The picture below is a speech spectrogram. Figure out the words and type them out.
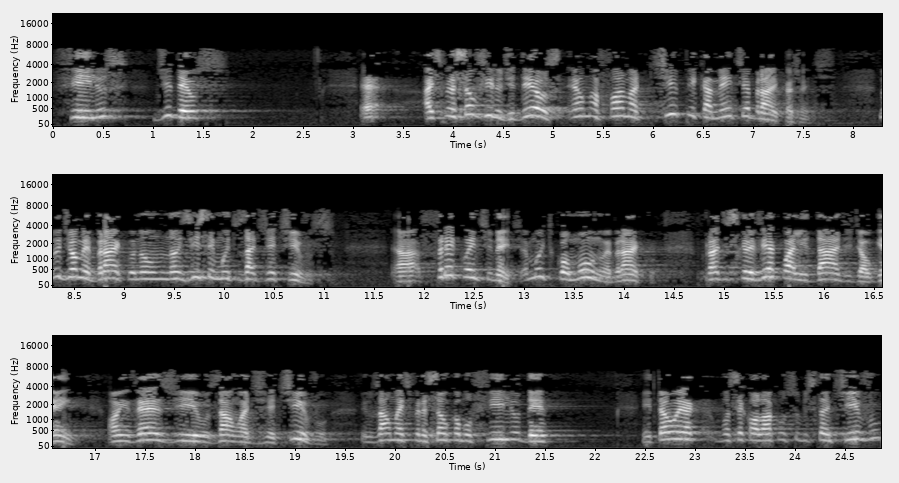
filhos de Deus. É, a expressão filho de Deus é uma forma tipicamente hebraica, gente. No idioma hebraico não, não existem muitos adjetivos. Ah, frequentemente, é muito comum no hebraico, para descrever a qualidade de alguém, ao invés de usar um adjetivo, usar uma expressão como filho de. Então é, você coloca um substantivo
